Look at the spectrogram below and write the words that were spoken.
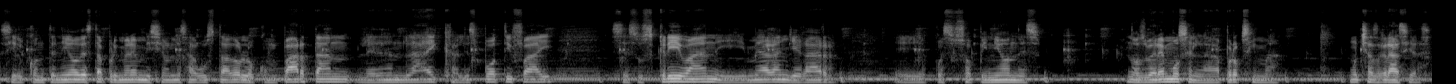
si el contenido de esta primera emisión les ha gustado lo compartan, le den like al Spotify, se suscriban y me hagan llegar eh, pues sus opiniones. Nos veremos en la próxima. Muchas gracias.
